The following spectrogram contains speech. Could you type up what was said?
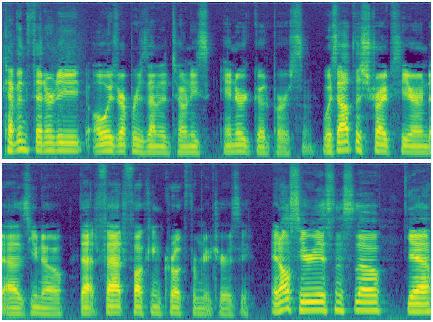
Kevin Finnerty always represented Tony's inner good person, without the stripes he earned as, you know, that fat fucking crook from New Jersey. In all seriousness, though, yeah,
